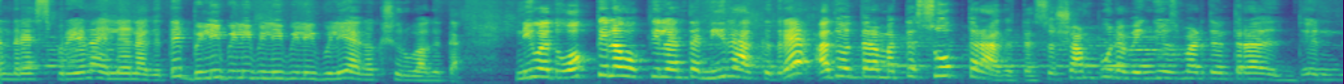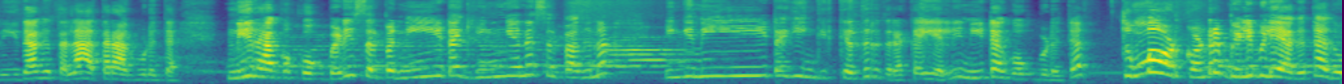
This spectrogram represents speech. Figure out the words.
ಅಂದರೆ ಸ್ಪ್ರೇನ ಇಲ್ಲೇನಾಗುತ್ತೆ? ಬಿಳಿ ಬಿಳಿ ಬಿಳಿ ಬಿಳಿ ಬಿಳಿ ಆಗಕ್ಕೆ ಶುರುವಾಗುತ್ತೆ. ನೀವು ಅದು ಹೋಗ್ತಿಲ್ಲ ಹೋಗ್ತಿಲ್ಲ ಅಂತ ನೀರು ಹಾಕಿದ್ರೆ ಅದು ಒಂಥರ ಮತ್ತೆ ಸೋಪ್ ಥರ ಆಗುತ್ತೆ. ಸೊ ಶಾಂಪೂ ನಾವು ಹೆಂಗೆ ಯೂಸ್ ಮಾಡ್ತೀವಿ ಒಂಥರ ಇದಾಗುತ್ತಲ್ಲ, ಆ ಥರ ಆಗ್ಬಿಡುತ್ತೆ. ನೀರು ಹಾಕೋಕೆ ಹೋಗ್ಬೇಡಿ. ಸ್ವಲ್ಪ ನೀಟಾಗಿ ಹಿಂಗೇನೆ ಸ್ವಲ್ಪ ಅದನ್ನ ಹಿಂಗೆ ನೀಟಾಗಿ ಹಿಂಗೆ ಕೆದ್ರಿದ್ರೆ ಕೈಯಲ್ಲಿ ನೀಟಾಗಿ ಹೋಗ್ಬಿಡುತ್ತೆ. ತುಂಬ ಹೊಡ್ಕೊಂಡ್ರೆ ಬಿಳಿ ಬಿಳಿ ಆಗುತ್ತೆ. ಅದು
